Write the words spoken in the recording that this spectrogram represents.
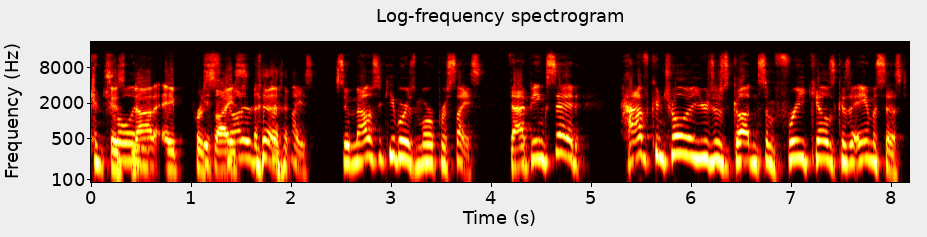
it's controlling not a precise It's not precise. so mouse and keyboard is more precise. That being said, have controller users gotten some free kills because of aim assist?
